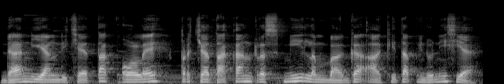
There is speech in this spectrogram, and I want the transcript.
dan yang dicetak oleh percetakan resmi Lembaga Alkitab Indonesia.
